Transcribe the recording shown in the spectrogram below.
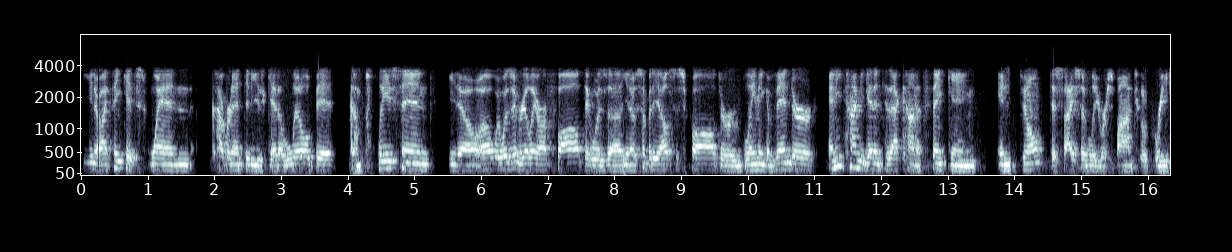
You know, I think it's when covered entities get a little bit complacent you know, oh, it wasn't really our fault. It was, uh, you know, somebody else's fault or blaming a vendor. Anytime you get into that kind of thinking and don't decisively respond to a breach,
